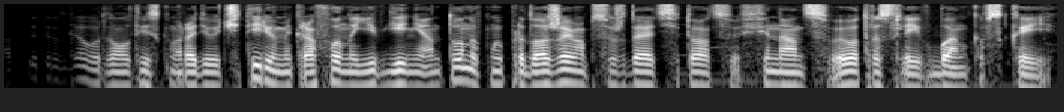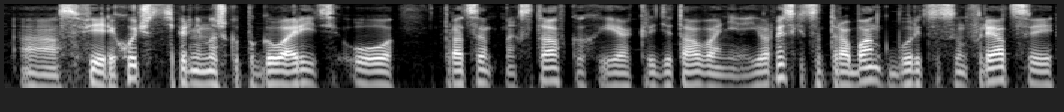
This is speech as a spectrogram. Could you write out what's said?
Открытый разговор на Латвийском радио 4. У микрофона Евгений Антонов. Мы продолжаем обсуждать ситуацию в финансовой отрасли и в банковской а, сфере. Хочется теперь немножко поговорить о процентных ставках и кредитовании. Европейский Центробанк борется с инфляцией,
